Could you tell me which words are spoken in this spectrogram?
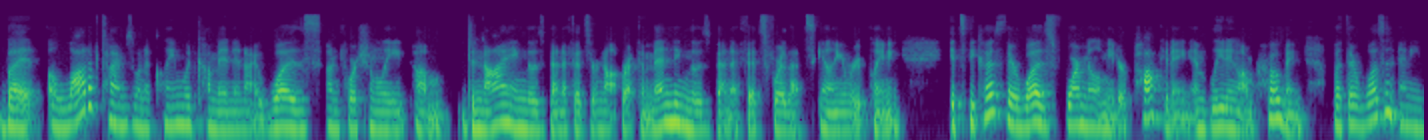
But a lot of times when a claim would come in, and I was unfortunately um, denying those benefits or not recommending those benefits for that scaling and root planing, it's because there was four millimeter pocketing and bleeding on probing, but there wasn't any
